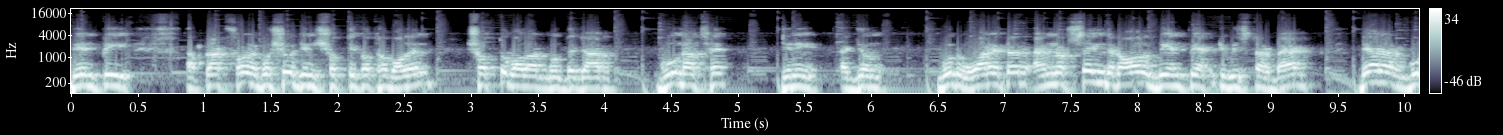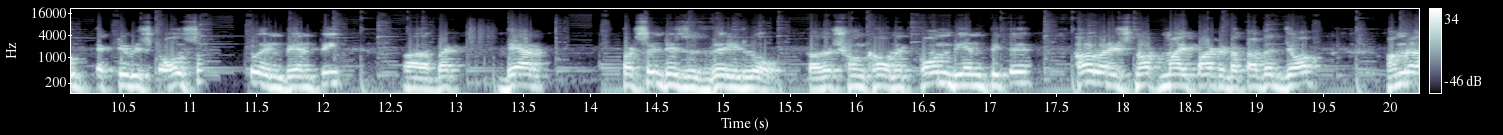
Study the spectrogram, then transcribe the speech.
BNP প্ল্যাটফর্মে বসেও যিনি সত্যি কথা বলেন, সত্য বলার মধ্যে যার গুণ আছে, যিনি একজন orator I am not saying that all BNP activist are bad there are good activist also in BNP but their percentage is very low তাদের সংখ্যা অনেক কম বিএনপিতে however it's not my part এটা তাদের জব আমরা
